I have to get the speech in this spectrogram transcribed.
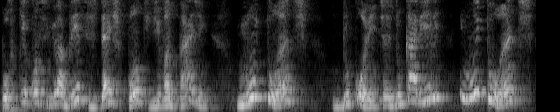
porque conseguiu abrir esses 10 pontos de vantagem muito antes do Corinthians do Carilli e muito antes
